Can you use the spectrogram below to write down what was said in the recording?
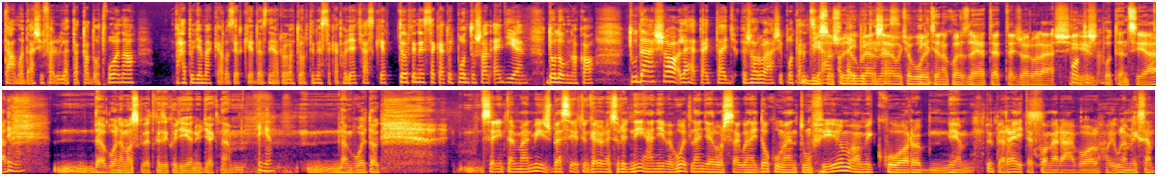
támadási felületet adott volna, hát ugye meg kell azért kérdezni erről a történészeket, hogy egyház történészeket, hogy pontosan egy ilyen dolognak a tudása lehet egy, egy zsarolási potenciál. Biztos vagyok benne, hogyha volt Igen. ilyen, akkor az lehetett egy zsarolási pontosan. potenciál, Igen. de abból nem az következik, hogy ilyen ügyek nem, Igen. nem voltak szerintem már mi is beszéltünk erről egyszer, hogy néhány éve volt Lengyelországban egy dokumentumfilm, amikor ilyen rejtett kamerával, ha jól emlékszem,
